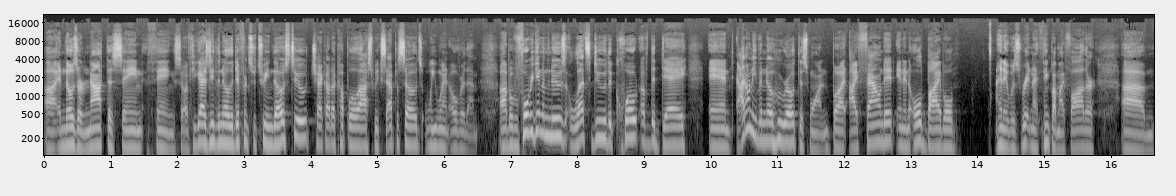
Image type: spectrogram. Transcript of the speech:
uh, and those are not the same thing. So if you guys need to know the difference between those two, check out a couple of last week's episodes. We went over them. Uh, but before we get into the news, let's do the quote of the day. And I don't even know who wrote this one, but I found it in an old Bible and it was written, I think, by my father. Um,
